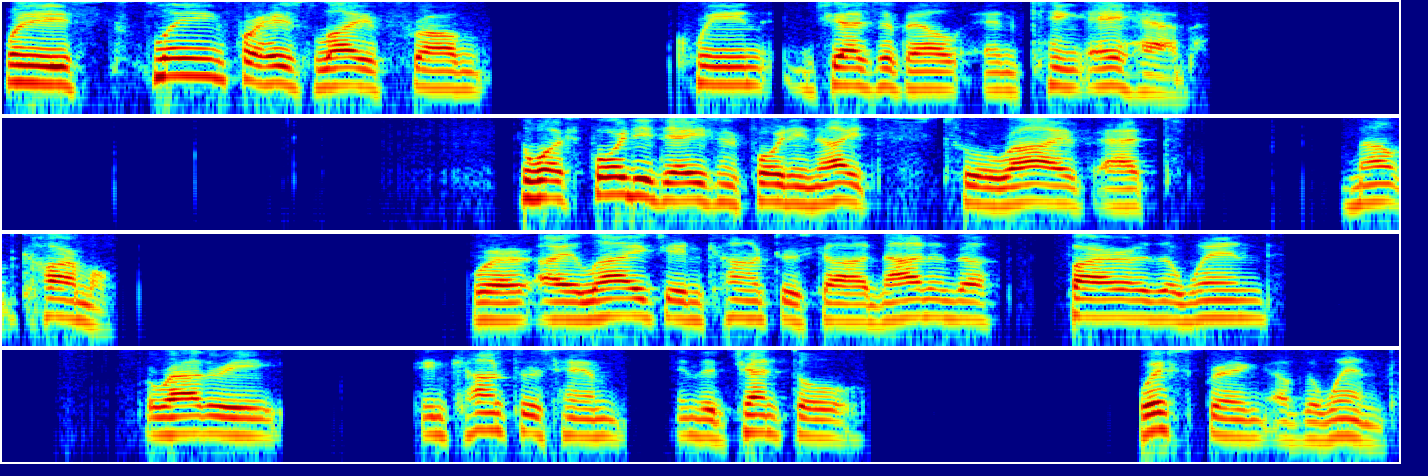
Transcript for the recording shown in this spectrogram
When he's fleeing for his life from Queen Jezebel and King Ahab. He walks 40 days and 40 nights to arrive at Mount Carmel where Elijah encounters God not in the fire of the wind, but rather he encounters him in the gentle whispering of the wind.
